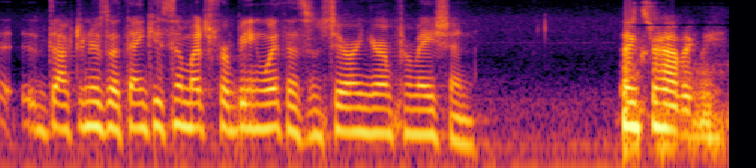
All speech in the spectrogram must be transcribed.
Uh, Dr. Nuzzo, thank you so much for being with us and sharing your information. Thanks for having me.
